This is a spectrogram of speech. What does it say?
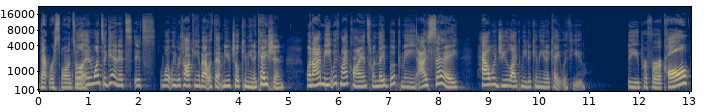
that response Well, and once again, it's it's what we were talking about with that mutual communication. When I meet with my clients, when they book me, I say, "How would you like me to communicate with you? Do you prefer a call?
